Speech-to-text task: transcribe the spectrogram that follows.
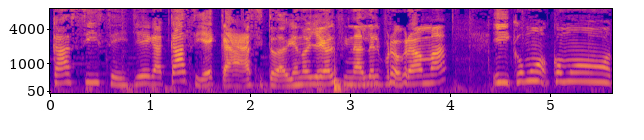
casi se llega, casi, eh, casi, todavía no llega al final del programa. ¿Y cómo, cómo,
